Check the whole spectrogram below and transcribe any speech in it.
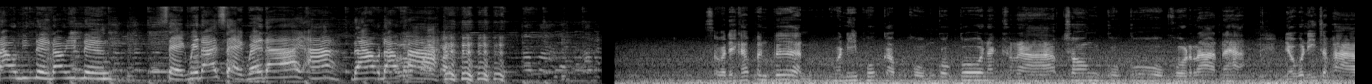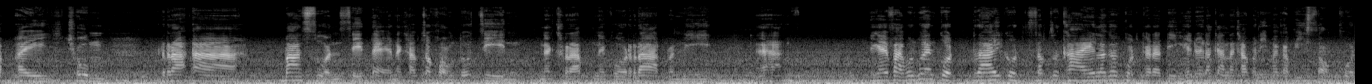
ดาวนิดนึงดาวนิดนึงแสงไม่ได้แสงไม่ได้อะดาวดาวค่ะ สวัสดีครับเพื่อนๆ วันนี้พบกับผมโกโก้นะครับ ช่องโกโก้โคราชนะฮะ เดี๋ยววันนี้จะพาไปชมระอาบ้านสวนเสแต่นะครับ เจ้าของโต๊ะจีนนะครับ ในโคราชวันนี้นะฮะยังไงฝากเพื่อนๆ กดไลค์กด Subscribe แล้วก็กดกระดิ่งให้ด้วยแล้วกันนะครับ วันนี้มากับพี่สองคน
